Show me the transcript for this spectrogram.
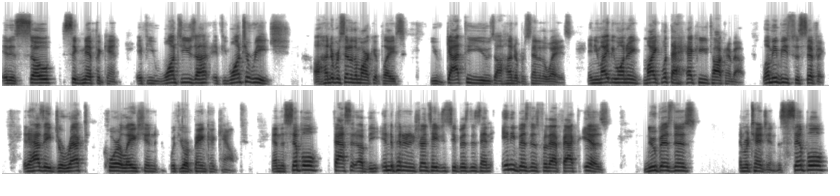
It is so significant. If you want to use a, if you want to reach 100% of the marketplace, you've got to use 100% of the ways. And you might be wondering, Mike, what the heck are you talking about? Let me be specific. It has a direct correlation with your bank account. And the simple facet of the independent insurance agency business and any business for that fact is new business and retention. The simple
